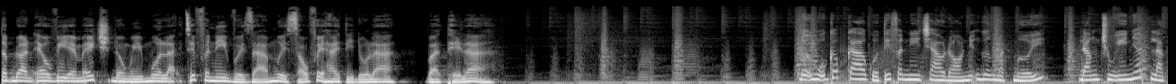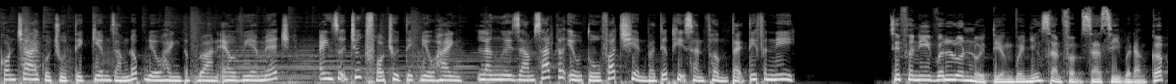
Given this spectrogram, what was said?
tập đoàn LVMH đồng ý mua lại Tiffany với giá 16,2 tỷ đô la và thế là Đội ngũ cấp cao của Tiffany chào đón những gương mặt mới. Đáng chú ý nhất là con trai của chủ tịch kiêm giám đốc điều hành tập đoàn LVMH. Anh giữ chức phó chủ tịch điều hành, là người giám sát các yếu tố phát triển và tiếp thị sản phẩm tại Tiffany. Tiffany vẫn luôn nổi tiếng với những sản phẩm xa xỉ và đẳng cấp,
